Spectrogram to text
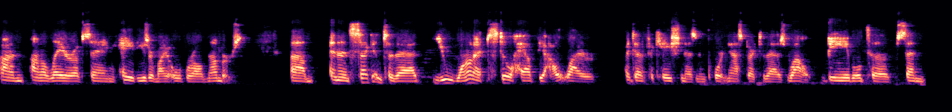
on, on a layer of saying, hey, these are my overall numbers. Um, and then second to that, you want to still have the outlier identification as an important aspect to that as well. Being able to send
